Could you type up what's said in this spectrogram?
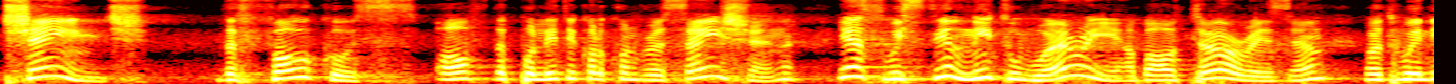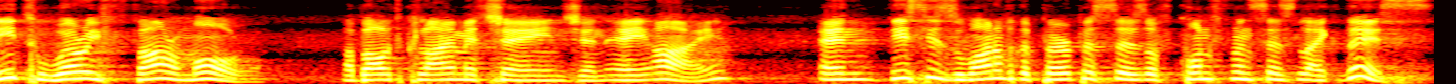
change the focus of the political conversation. Yes, we still need to worry about terrorism, but we need to worry far more about climate change and AI. And this is one of the purposes of conferences like this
